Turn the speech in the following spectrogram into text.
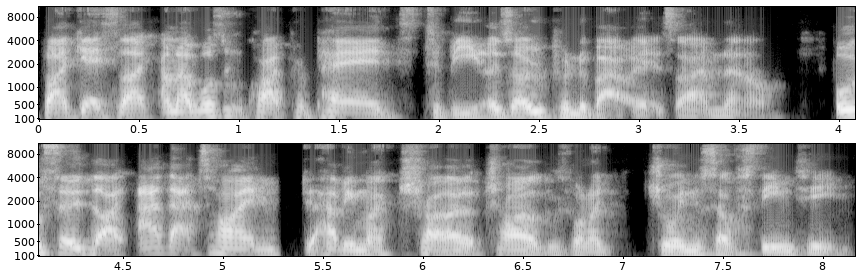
But I guess like, and I wasn't quite prepared to be as open about it as I am now. Also, like at that time, having my child child was when I joined the self esteem team.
